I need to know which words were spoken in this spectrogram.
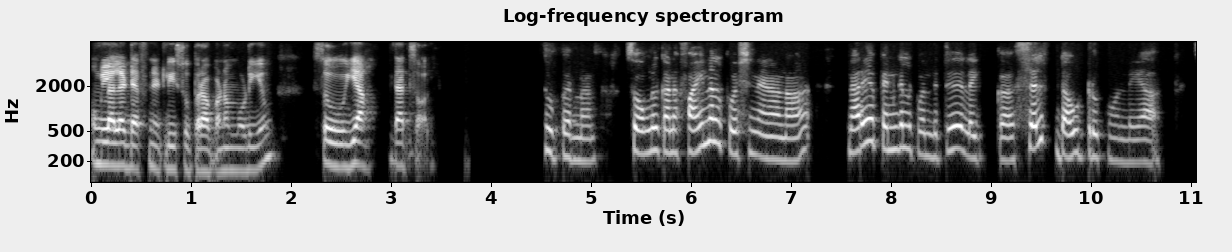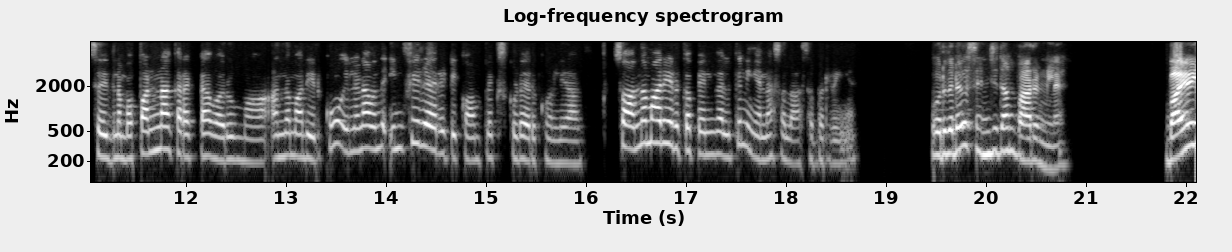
உங்களால டெஃபினெட்லி சூப்பரா பண்ண முடியும். So yeah that's all super ma'am so உங்களுக்கான ஃபைனல் கொஸ்டின் என்னன்னா நிறைய பெண்களுக்கு வந்துட்டு லைக் செல்ஃப் டவுட் இருக்கும் இல்லையா? ஸோ இது நம்ம பண்ணா கரெக்டா வருமா? அந்த மாதிரி இருக்கும். இல்லைன்னா வந்து இன்ஃபீரியாரிட்டி காம்ப்ளெக்ஸ் கூட இருக்கும் இல்லையா? ஸோ அந்த மாதிரி இருக்க பெண்களுக்கு நீங்க என்ன சொல்ல ஆசைப்படுறீங்க? ஒரு தடவை செஞ்சுதான் பாருங்களேன். பயம்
